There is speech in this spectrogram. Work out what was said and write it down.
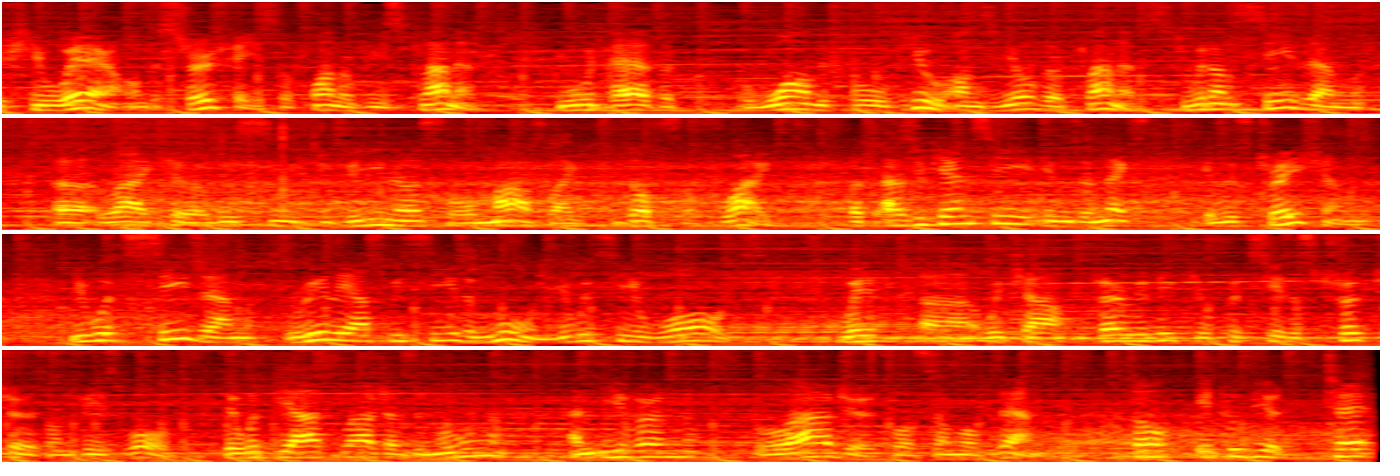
If you were on the surface of one of these planets, you would have a, wonderful view on the other planets. You wouldn't see them uh, like uh, we see Venus or Mars, like dots of light. But as you can see in the next illustration, you would see them really as we see the moon. You would see walls with, uh, which are very big. You could see the structures on these walls. They would be as large as the moon and even larger for some of them. So it would be a,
